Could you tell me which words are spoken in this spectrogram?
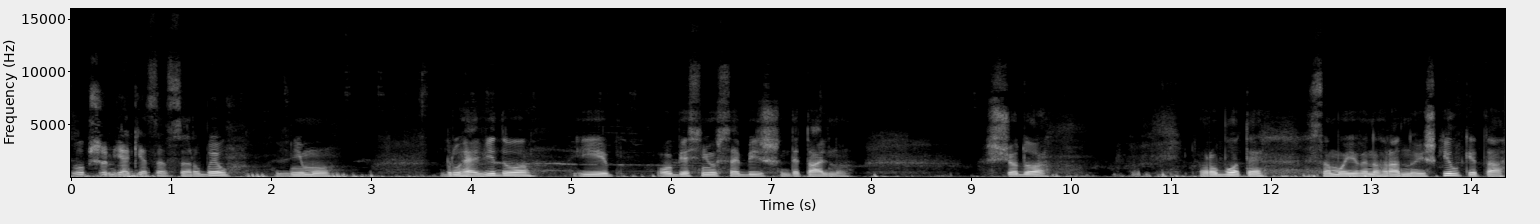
В общем, як я це все робив, зніму друге відео і об'ясню все більш детально щодо роботи самої виноградної шкілки та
